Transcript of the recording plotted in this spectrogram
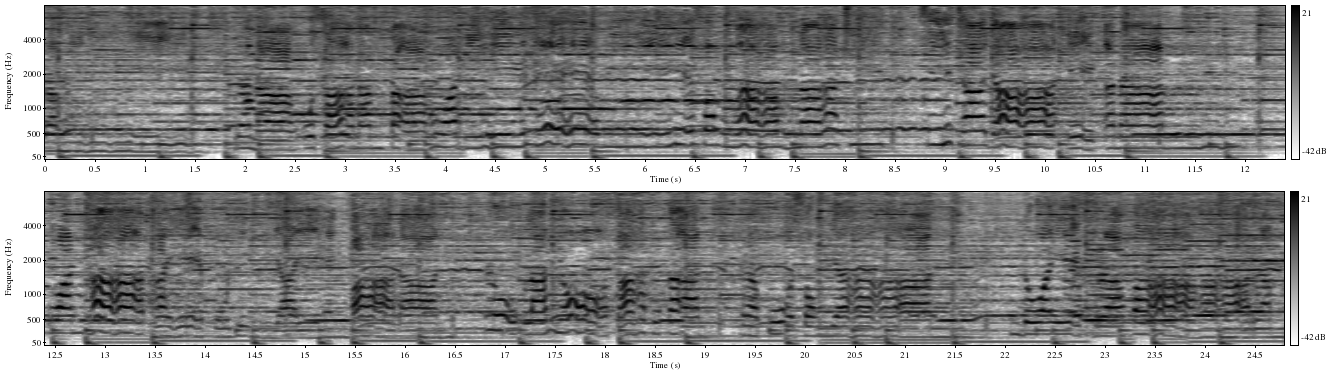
รมีพระนางอุสานันตาวดีเทวีทรงงามนาชีสีชายาเอกอนันต์ วันท้าไทยผู้ยิ่งใหญ่แห่งบ้าดาลลูกหลานย่อสาธุการพระผู้ทรงยาน ด้วยพระบารมี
